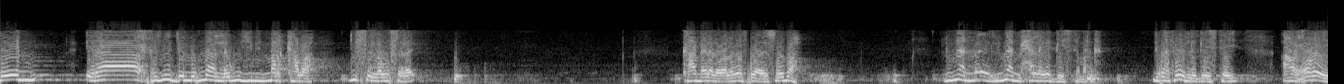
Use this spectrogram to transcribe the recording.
doon ilaa xuduudda lubnaan lagu yimid markaba dushii lagu xiray kamerada waa laga fogaayo sooma lubnaan lubnaan maxaa laga geystay marka? Dhibaatada la geystay aan xoogay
